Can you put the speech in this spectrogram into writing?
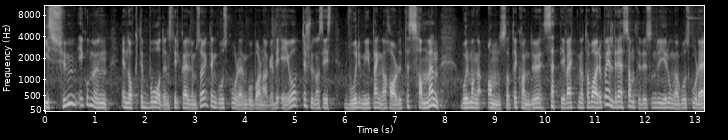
i sum i kommunen er nok til både en styrka eldreomsorg, til en god skole og en god barnehage. Det er jo til sjuende og sist hvor mye penger har du til sammen hvor mange ansatte kan du sette i verk med å ta vare på eldre, samtidig som du gir unger god skole,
